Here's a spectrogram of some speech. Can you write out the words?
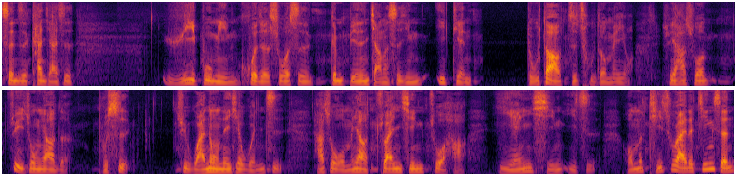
甚至看起来是语义不明，或者说是跟别人讲的事情一点独到之处都没有。所以他说，最重要的不是去玩弄那些文字，他说我们要专心做好，言行一致。我们提出来的精神，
